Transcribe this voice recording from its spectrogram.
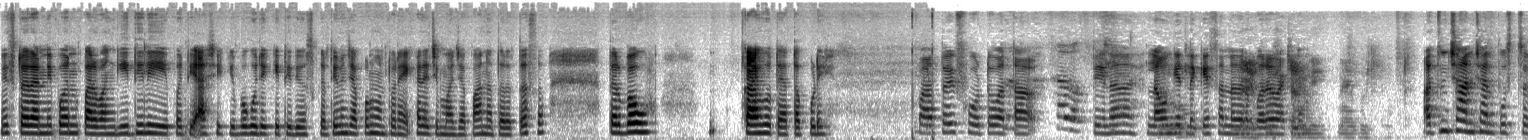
मिस्टरांनी पण परवानगी दिली पण ती अशी की बघू दे किती दिवस करते. म्हणजे आपण म्हणतो ना एखाद्याची मजा पाहणं तर तसं. तर बघू काय होतं आता पुढे. पाहतोय फोटो आता. तेला लावून घेतलं केसांना जरा बरं वाटलं. अजून छान छान पुस्तक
